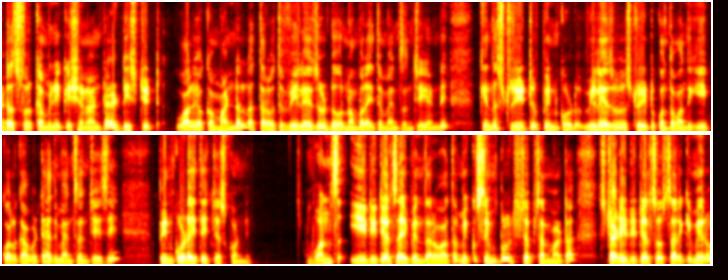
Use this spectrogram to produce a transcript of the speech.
అడ్రస్ ఫర్ కమ్యూనికేషన్ అంటే డిస్ట్రిక్ట్ వాళ్ళ యొక్క మండల్ తర్వాత విలేజ్ డోర్ నెంబర్ అయితే మెన్షన్ చేయండి. కింద street pin code. Village street కొంతమందికి ఈక్వల్ కాబట్టి అది మెన్షన్ చేసి పిన్ కోడ్ అయితే ఇచ్చేసుకోండి. వన్స్ ఈ డీటెయిల్స్ అయిపోయిన తర్వాత మీకు సింపుల్ స్టెప్స్ అనమాట స్టడీ డీటెయిల్స్ వచ్చేసరికి మీరు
